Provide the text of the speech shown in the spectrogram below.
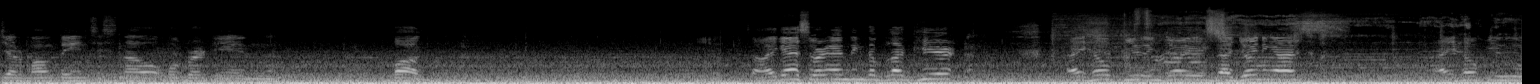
the Mountains is now covered in fog. So I guess we're ending the vlog here. I hope you enjoyed uh, joining us. I hope you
